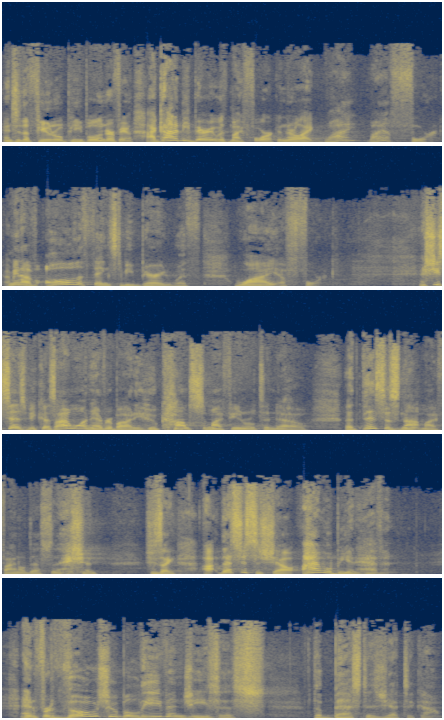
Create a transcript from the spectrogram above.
and to the funeral people and her family, I got to be buried with my fork. And they're like, why? Why a fork? I mean, have all the things to be buried with. Why a fork? And she says, because I want everybody who comes to my funeral to know that this is not my final destination. She's like, uh, that's just a shell. I will be in heaven. And for those who believe in Jesus, the best is yet to come.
